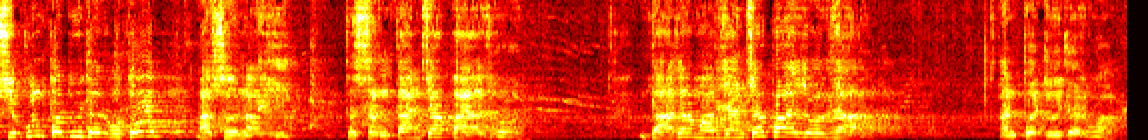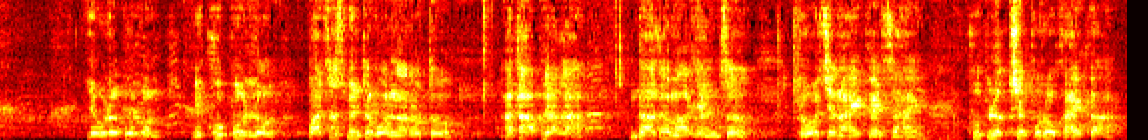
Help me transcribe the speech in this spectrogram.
शिकून पदवीधर होतो असं नाही. तर संतांच्या पायाजवळ. दादा महाराजांच्या पायाजवळ जा. आणि पदवीधर व्हा. एवढं बोलून मी खूप बोललो. पाचच मिनटं बोलणार होतो. आता आपल्याला दादा महाराजांचं प्रवचन ऐकायचं आहे. खूप लक्षपूर्वक ऐका.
